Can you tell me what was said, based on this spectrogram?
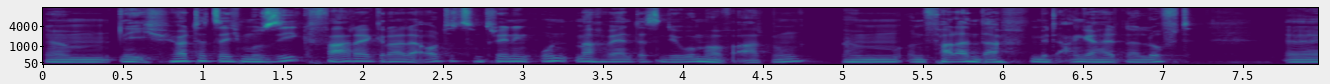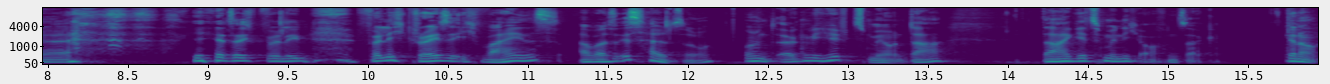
Ähm, nee, ich höre tatsächlich Musik, fahre gerade Auto zum Training und mache währenddessen die Wim Hof Atmung ähm, und fahre dann da mit angehaltener Luft äh, hier durch Berlin. Völlig crazy, ich weiß, aber es ist halt so. Und irgendwie hilft es mir. Und da, da geht es mir nicht auf den Sack. Genau.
